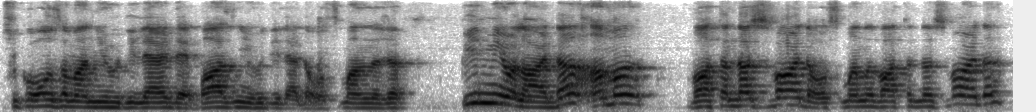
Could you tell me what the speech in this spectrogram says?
Çünkü o zaman Yahudiler bazı Yahudiler Osmanlıca bilmiyorlardı ama vatandaş vardı, Osmanlı vatandaş vardı.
